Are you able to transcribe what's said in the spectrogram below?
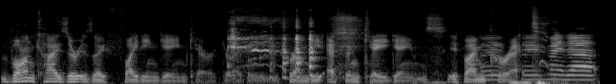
Von Kaiser is a fighting game character, I believe, from the SNK games, if I'm correct. By that.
